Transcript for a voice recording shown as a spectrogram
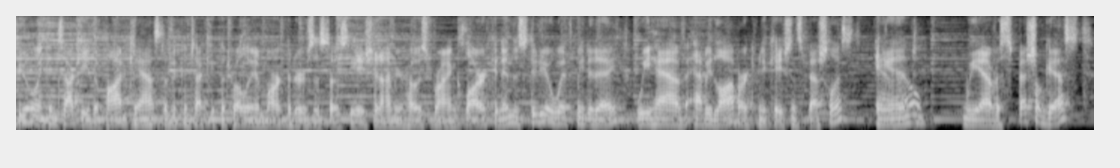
Fuel in Kentucky, the podcast of the Kentucky Petroleum Marketers Association. I'm your host, Brian Clark. And in the studio with me today, we have Abby Lobb, our communications specialist. Hello. And we have a special guest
